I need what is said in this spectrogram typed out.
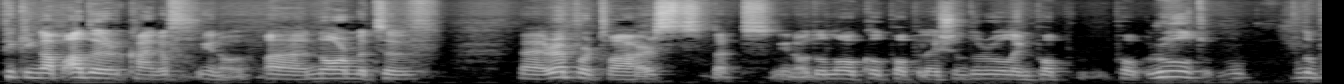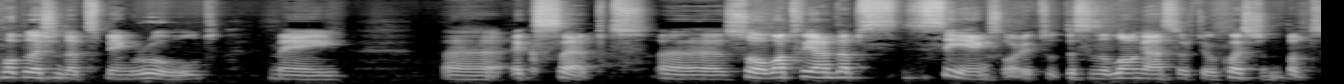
picking up other kind of you know uh, normative uh, repertoires that you know the local population, the ruling pop, pop, ruled the population that's being ruled may uh, accept. Uh, so what we end up seeing, sorry, to, this is a long answer to your question, but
